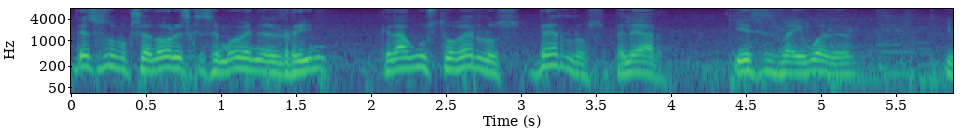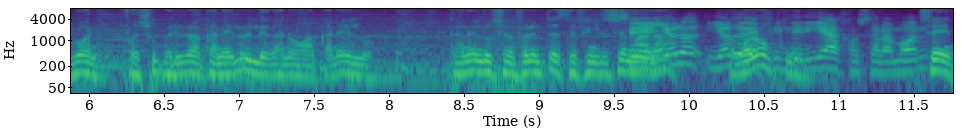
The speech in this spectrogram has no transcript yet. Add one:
de esos boxeadores que se mueven en el ring, que da gusto verlos, verlos pelear. Y ese es Mayweather. Y bueno, fue superior a Canelo y le ganó a Canelo. Canelo se enfrenta este fin de semana. Sí, yo lo, yo lo definiría, José Ramón. Sí.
